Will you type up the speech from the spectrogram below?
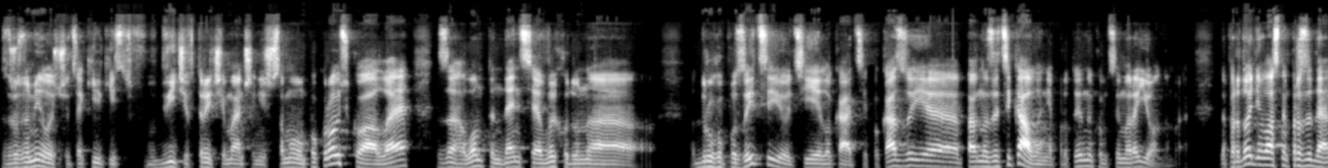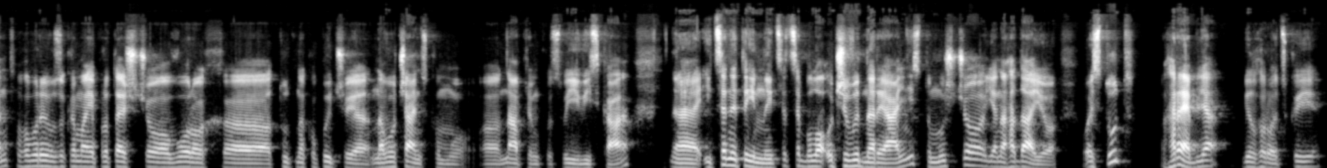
Зрозуміло, що ця кількість вдвічі втричі менше ніж в самому Покровську, але загалом тенденція виходу на другу позицію цієї локації показує певне зацікавлення противником цими районами. Напередодні власне президент говорив зокрема і про те, що ворог е, тут накопичує на Вовчанському е, напрямку свої війська, е, і це не таємниця. Це була очевидна реальність, тому що я нагадаю, ось тут гребля Білгородської.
